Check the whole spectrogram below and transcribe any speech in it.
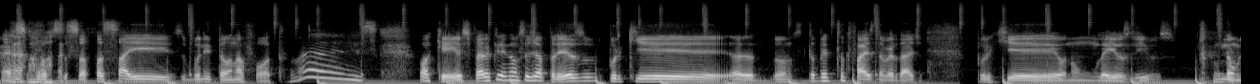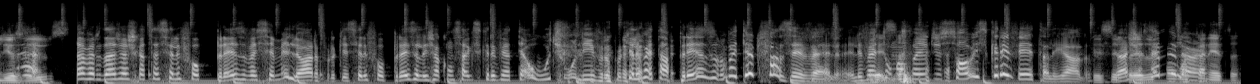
Né? Só, pra, só pra sair bonitão na foto. Mas, ok, eu espero que ele não seja preso, porque. Também tanto faz, na verdade, porque eu não leio os livros. Não li os é, livros. Na verdade, acho que até se ele for preso vai ser melhor, porque se ele for preso, ele já consegue escrever até o último livro. Porque ele vai estar tá preso, não vai ter o que fazer, velho. Ele vai tomar banho de sol e escrever, tá ligado? Ele ser Eu preso acho até melhor. uma caneta.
